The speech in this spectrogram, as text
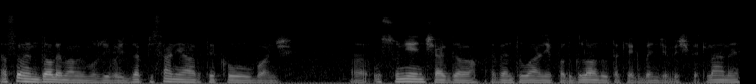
Na samym dole mamy możliwość zapisania artykułu bądź e, usunięcia go, ewentualnie podglądu, tak jak będzie wyświetlany.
